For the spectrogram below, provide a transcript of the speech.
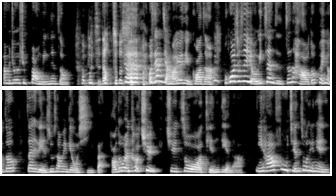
他们就会去报名那种 不知道做什么。我这样讲好像有点夸张，不过就是有一阵子，真的好多朋友都在脸书上面给我洗版，好多人都去去做甜点啊。你还要付钱做甜点？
